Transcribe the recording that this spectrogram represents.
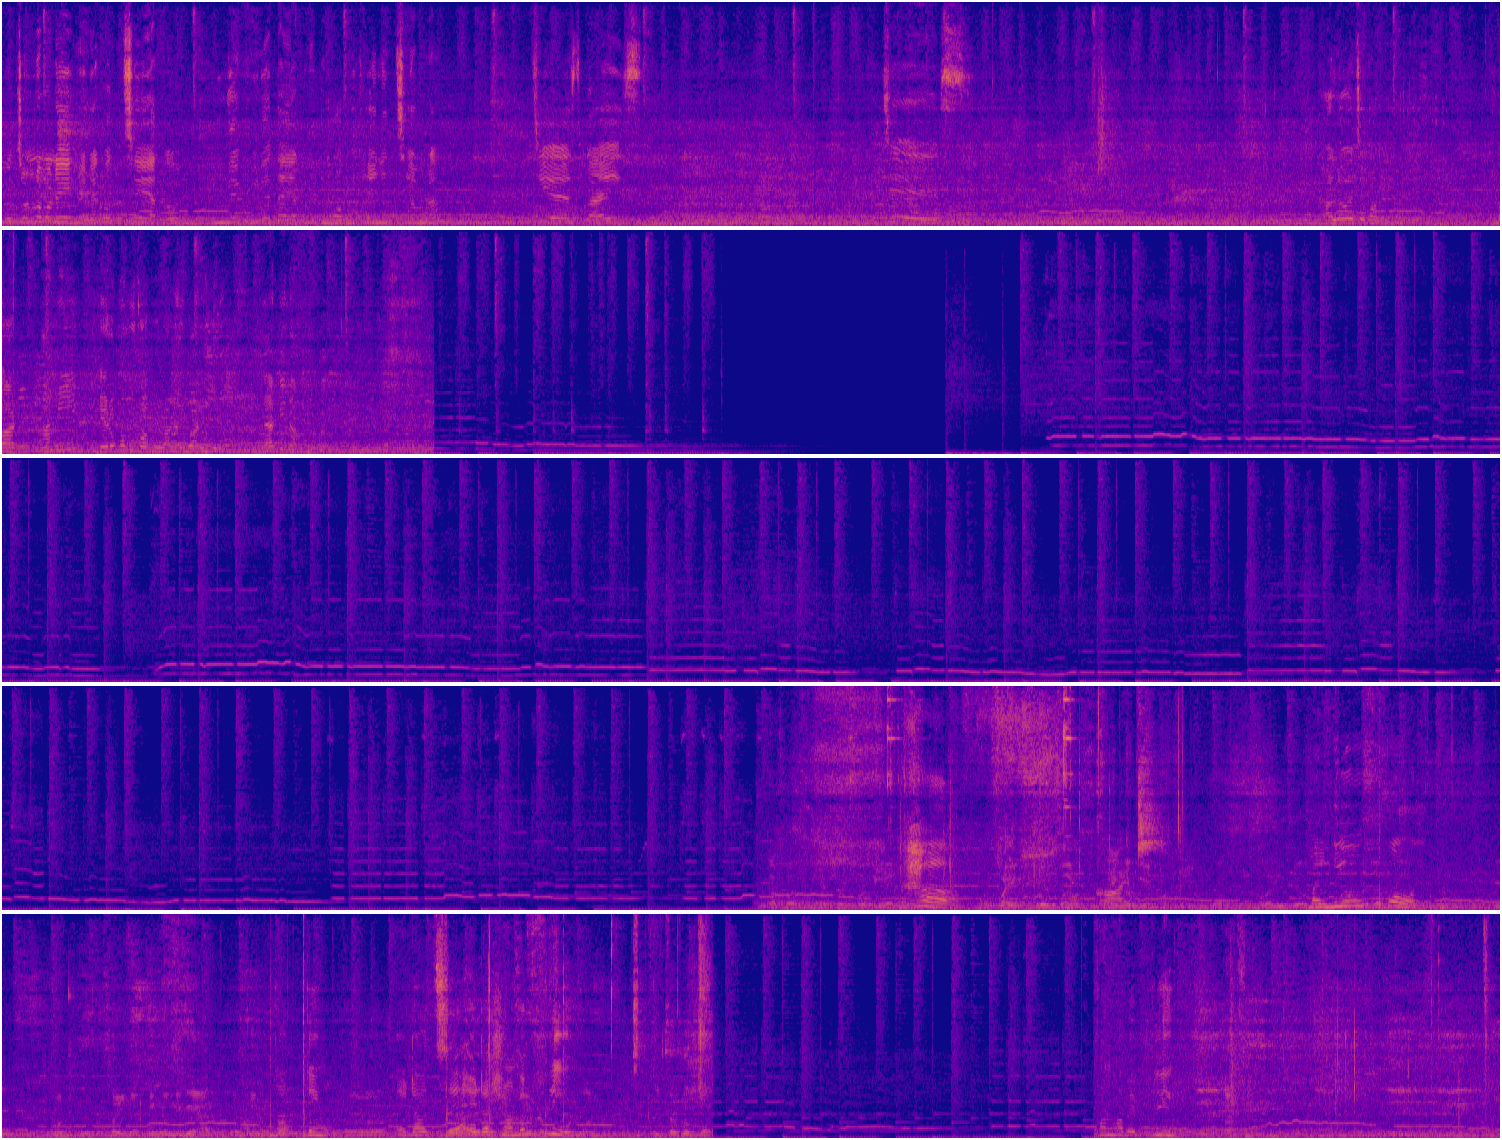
প্রচণ্ড মানে হেডেক হচ্ছে, এত ঘুরে ফিরে, তাই এখন কফি খেয়ে নিচ্ছি আমরা। ভালো হয়েছে কফি বাট আমি এরকম কফি বানাই বাড়িতে। একই না? Another phone one, two, sorry, nothing Uh, এটা হচ্ছে এটার সঙ্গে ফ্রি. এখন হবে blink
